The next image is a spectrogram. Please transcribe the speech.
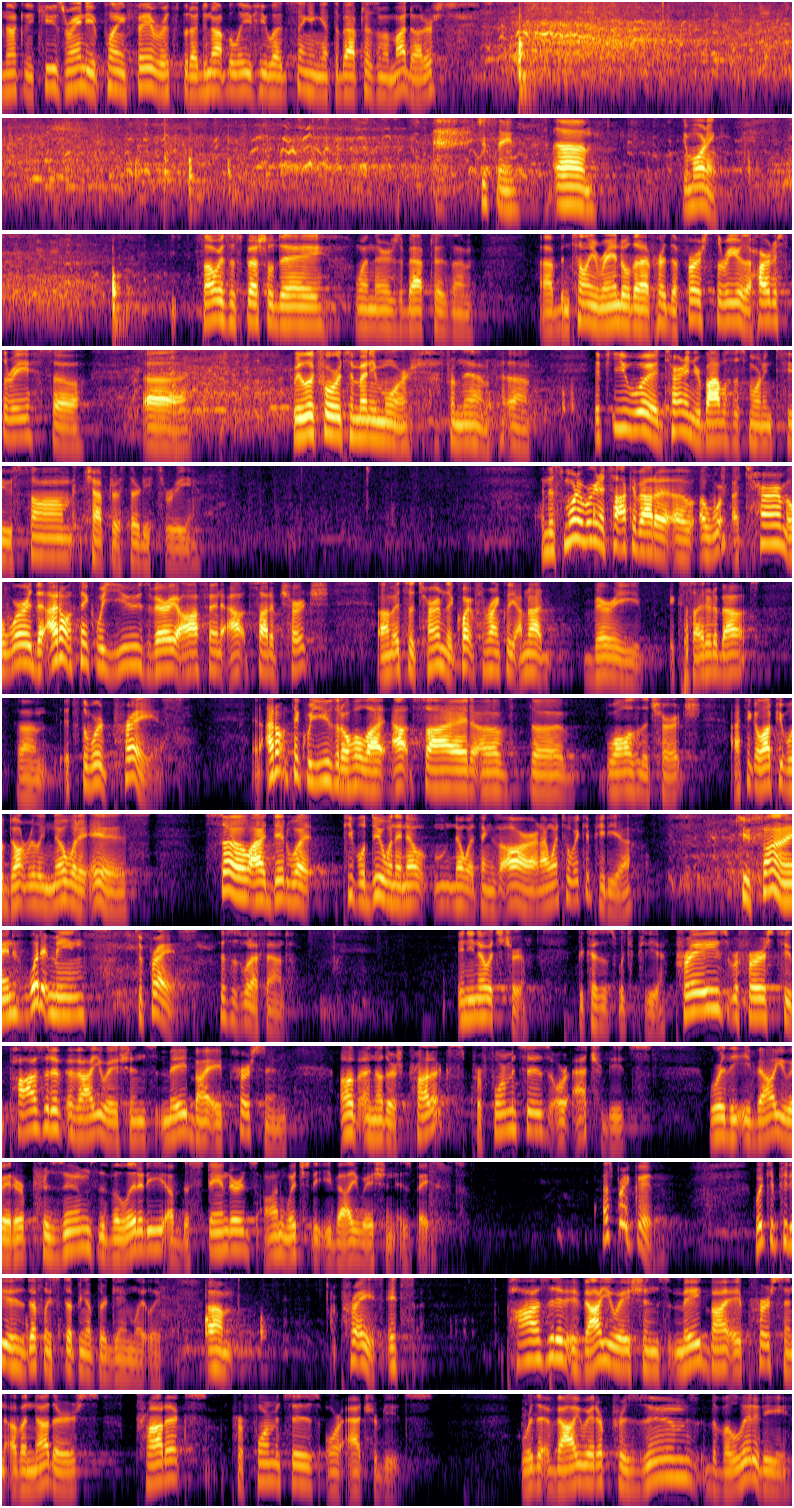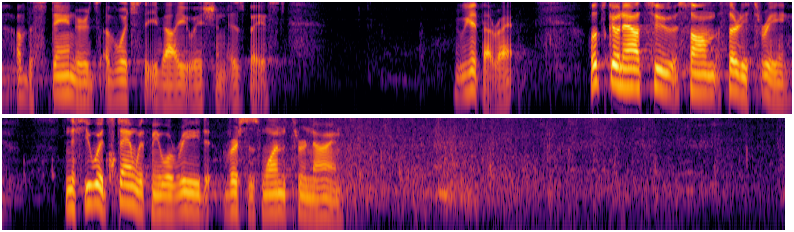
I'm not going to accuse Randy of playing favorites, but I do not believe he led singing at the baptism of my daughters. Just saying. Um, good morning. It's always a special day when there's a baptism. I've been telling Randall that I've heard the first three are the hardest three, so uh, we look forward to many more from them. Uh, if you would, turn in your Bibles this morning to Psalm chapter 33. And this morning we're going to talk about a, a, a, term, a word that I don't think we use very often outside of church. Um, it's a term that, quite frankly, I'm not very excited about. Um, it's the word praise. And I don't think we use it a whole lot outside of the walls of the church. I think a lot of people don't really know what it is. So I did what people do when they know, know what things are, and I went to Wikipedia to find what it means to praise. This is what I found. And you know it's true because it's Wikipedia. Praise refers to positive evaluations made by a person of another's products, performances, or attributes where the evaluator presumes the validity of the standards on which the evaluation is based. That's pretty good. Wikipedia is definitely stepping up their game lately. Um, praise, it's positive evaluations made by a person of another's products, performances, or attributes, where the evaluator presumes the validity of the standards of which the evaluation is based. We get that, right? Let's go now to Psalm 33. And if you would stand with me, we'll read verses 1 through 9.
